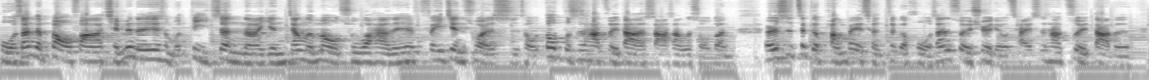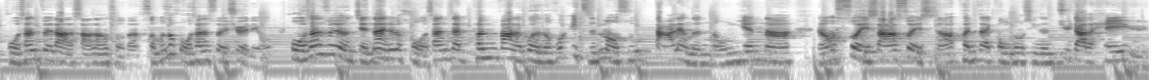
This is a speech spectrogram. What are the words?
火山的爆发，前面的那些什么地震啊、岩浆的冒出啊，还有那些飞溅出来的石头，都不是它最大的杀伤的手段。而是这个庞贝城这个火山碎屑流才是它最大的火山最大的杀伤手段。什么是火山碎屑流？火山碎屑流简单就是火山在喷发的过程中会一直冒出大量的浓烟呐，然后碎沙碎石，然后喷在空中形成巨大的黑云。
